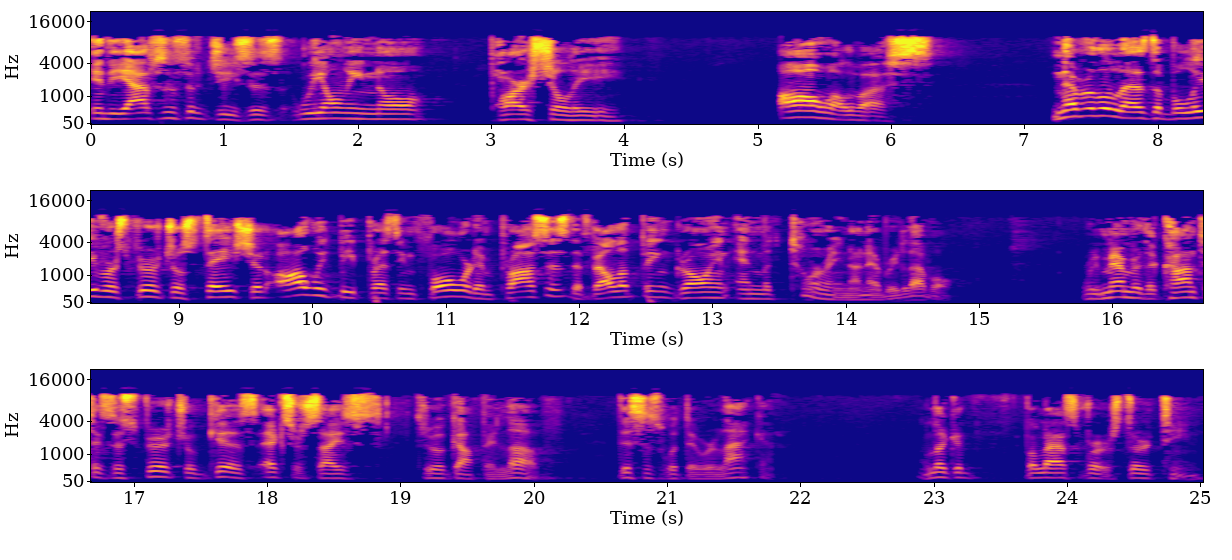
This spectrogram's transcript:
in the absence of Jesus, we only know partially. All of us. Nevertheless, the believer's spiritual state should always be pressing forward in process, developing, growing, and maturing on every level. Remember the context of spiritual gifts exercised through agape love. This is what they were lacking. Look at the last verse, 13.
